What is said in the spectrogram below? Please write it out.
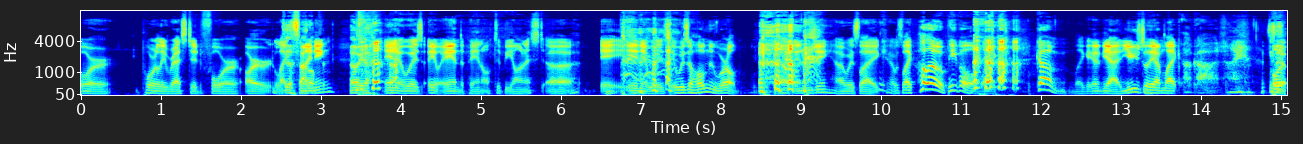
or poorly rested for our like signing. Oh yeah. and it was you know, and the panel to be honest uh it, and it was it was a whole new world Like, I had energy I was like I was like hello people like come like and yeah usually I'm like oh god so,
